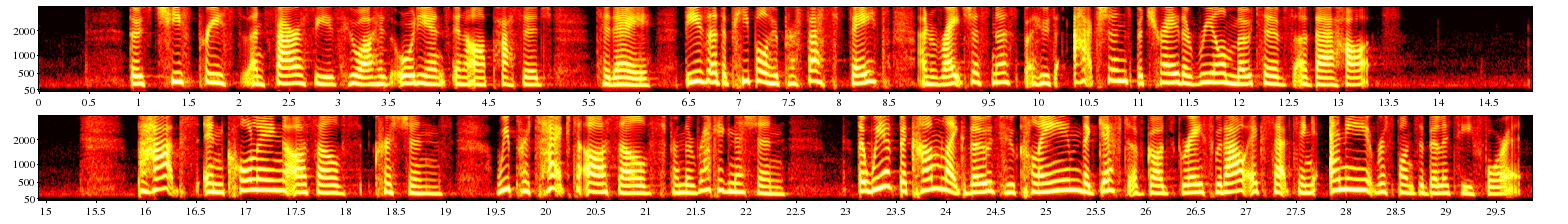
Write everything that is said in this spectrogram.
Those chief priests and Pharisees who are his audience in our passage today. These are the people who profess faith and righteousness, but whose actions betray the real motives of their hearts. Perhaps in calling ourselves Christians, we protect ourselves from the recognition that we have become like those who claim the gift of God's grace without accepting any responsibility for it.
